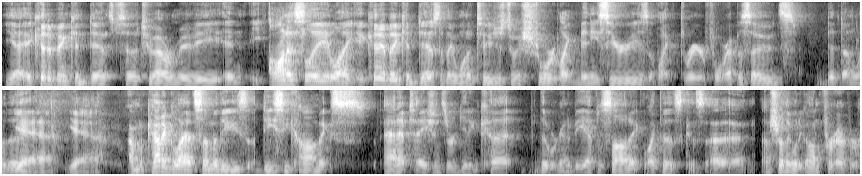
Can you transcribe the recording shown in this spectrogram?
Yeah, it could have been condensed to a two-hour movie, and honestly, like it could have been condensed if they wanted to, just to a short like mini series of like three or four episodes. Been done with it. Yeah, yeah. I'm kind of glad some of these DC Comics adaptations are getting cut that were going to be episodic like this because I'm sure they would have gone forever.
